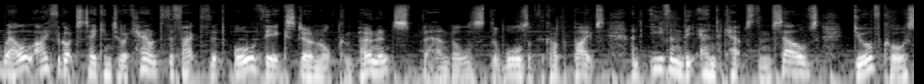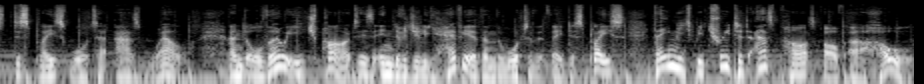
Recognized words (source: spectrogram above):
Well, I forgot to take into account the fact that all of the external components, the handles, the walls of the copper pipes, and even the end caps themselves, do of course displace water as well. And although each part is individually heavier than the water that they displace, they need to be treated as part of a whole.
